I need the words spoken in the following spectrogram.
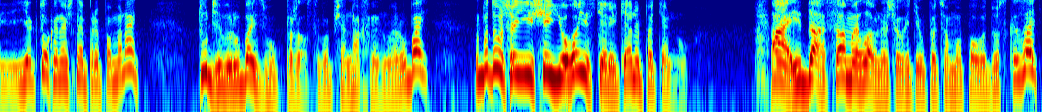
як тільки почне припоминати, тут же вирубай звук, пожалуйста, взагалі нахрен вирубай. Ну, тому що ще його істерик я не потягну. А, і да, саме головне, що хотів по цьому поводу сказати,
